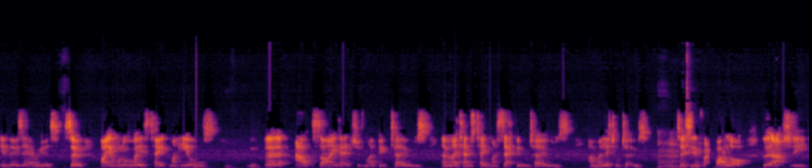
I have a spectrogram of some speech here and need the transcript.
in those areas. So I will always tape my heels, the outside edge of my big toes, and then I tend to tape my second toes and my little toes. Mm. So it seems like quite a lot, but actually,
